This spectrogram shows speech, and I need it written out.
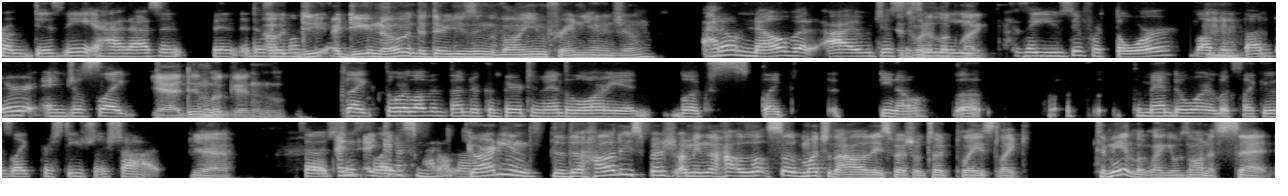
from Disney, it hasn't been, it doesn't Oh, look do you, do you know that they're using the volume for Indiana Jones? I don't know, but I would just That's assume they like. because they used it for Thor, Love Mhm. and Thunder, and just like Yeah, it didn't And- look good. like Thor: Love and Thunder compared to Mandalorian looks like, you know, the the Mandalorian looks like it was like prestigely shot. Yeah, So it's and just I like guess I don't know. Guardians, the, the holiday special. I mean, the so much of the holiday special took place like to me. It looked like it was on a set.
